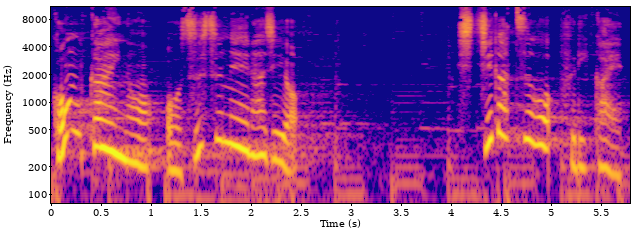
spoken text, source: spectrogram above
今回のおすすめラジオ7月を振り返って。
